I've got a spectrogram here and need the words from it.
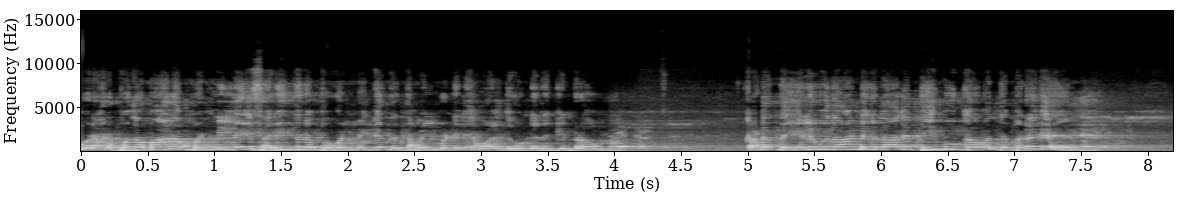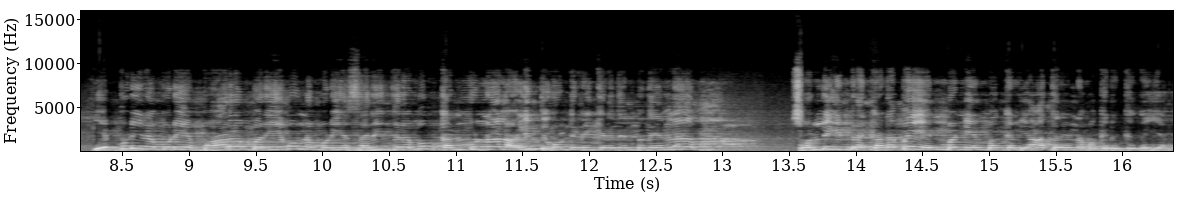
ஒரு அற்புதமான மண்ணிலே சரித்திர புகழ்மிக்க இந்த தமிழ் மண்ணிலே வாழ்ந்து கொண்டிருக்கின்றோம். கடந்த எழுபது ஆண்டுகளாக திமுக வந்த பிறகு எப்படி நம்முடைய பாரம்பரியமும் நம்முடைய சரித்திரமும் கண் முன்னால் அழிந்து கொண்டிருக்கிறது என்பதையெல்லாம் சொல்லுகின்ற கடமை என் மண் என் மக்கள் யாத்திரை நமக்கு இருக்குங்க ஐயா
